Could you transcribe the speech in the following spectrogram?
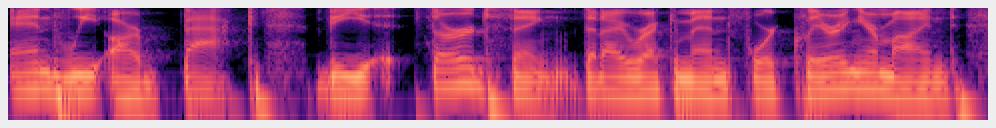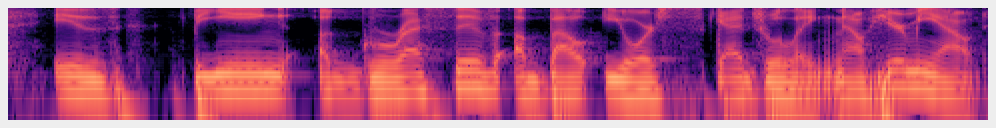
And we are back. The third thing that I recommend for clearing your mind is being aggressive about your scheduling. Now, hear me out.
